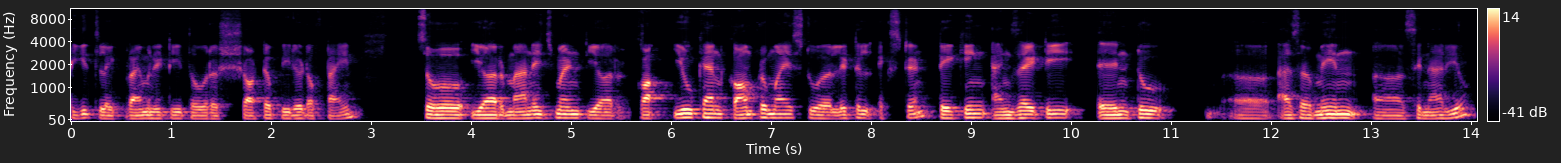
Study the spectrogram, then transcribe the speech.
teeth like primary teeth over a shorter period of time so your management your you can compromise to a little extent taking anxiety into uh, as a main uh, scenario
